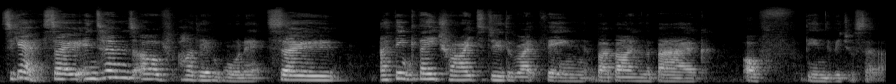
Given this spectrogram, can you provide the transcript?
So yeah, so in terms of Hardly Ever Worn It, so I think they tried to do the right thing by buying the bag off the individual seller.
